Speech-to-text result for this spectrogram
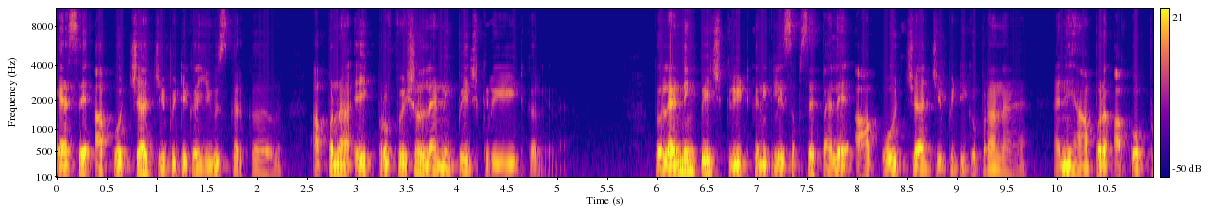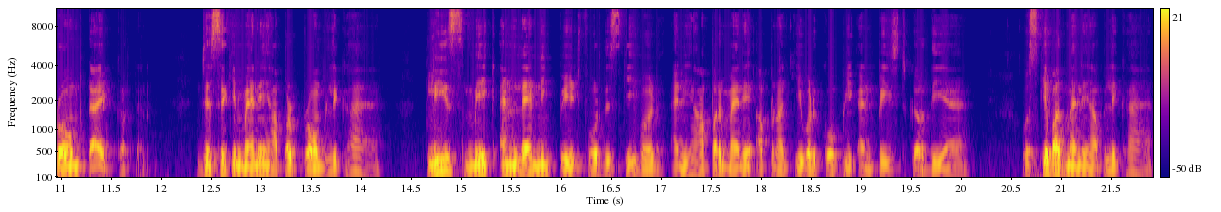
कैसे आपको चैट जीपीटी का यूज़ कर कर अपना एक प्रोफेशनल लैंडिंग पेज क्रिएट कर लेना है। तो लैंडिंग पेज क्रिएट करने के लिए सबसे पहले आपको चैट जीपीटी को पढ़ाना है। एंड यहाँ पर आपको प्रॉम टाइप कर देना जैसे कि मैंने यहाँ पर प्रॉम्प्ट लिखा है। Please make an landing page for this keyword and यहाँ पर मैंने अपना कीवर्ड कॉपी एंड पेस्ट कर दिया है। उसके बाद मैंने यहाँ पर लिखा है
